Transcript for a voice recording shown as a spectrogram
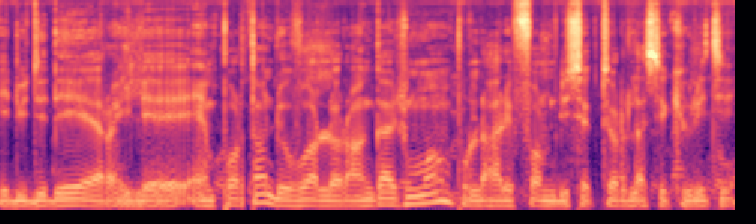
et du DDR. Il est important de voir leur engagement pour la réforme du secteur de la sécurité.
